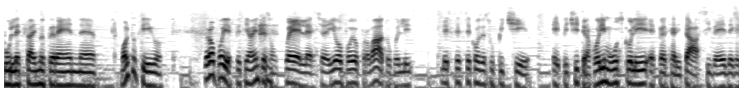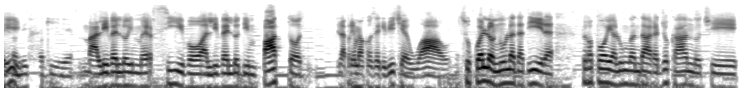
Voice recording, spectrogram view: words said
bullet time perenne molto figo però poi effettivamente sono quelle cioè io poi ho provato quelli, le stesse cose su PC e il PC tira fuori i muscoli e per carità si vede che Sì. sono dei giochi Ma a livello immersivo, a livello di impatto, la prima cosa che dici è wow. Su quello nulla da dire. Però poi a lungo andare giocandoci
